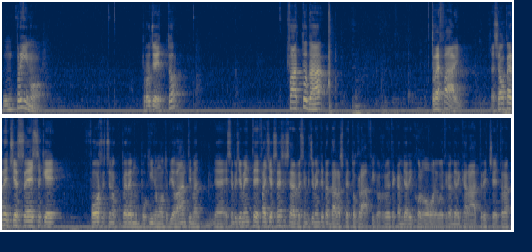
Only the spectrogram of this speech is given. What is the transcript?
un primo progetto fatto da tre file. Lasciamo perdere il CSS che forse ce ne occuperemo un pochino molto più avanti, ma eh, semplicemente, il file CSS serve semplicemente per dare l'aspetto grafico, se volete cambiare i colori, volete cambiare i caratteri, eccetera,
